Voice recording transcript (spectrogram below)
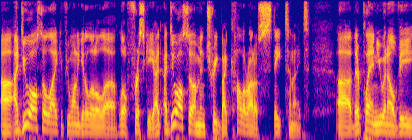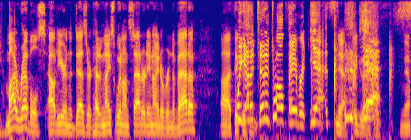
Uh, I do also like if you want to get a little uh, little frisky. I, I do also I'm intrigued by Colorado State tonight. Uh, they're playing UNLV. My Rebels out here in the desert had a nice win on Saturday night over Nevada. Uh, I think we this got a is- ten and twelve favorite. Yes. Yes, exactly. Yes. Yep.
